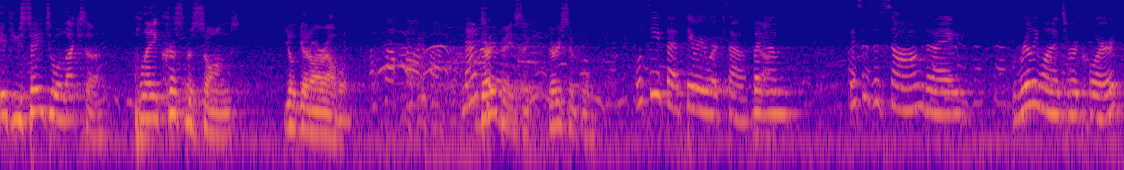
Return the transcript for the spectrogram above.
if you say to Alexa, play Christmas songs, you'll get our album. Very basic, very simple. We'll see if that theory works out. But Yeah. um, this is a song that I really wanted to record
